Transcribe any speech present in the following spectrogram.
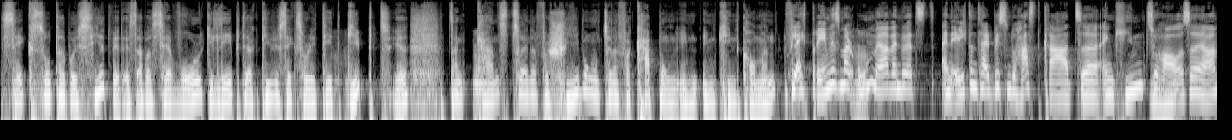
Sex so tabuisiert wird, es aber sehr wohl gelebte aktive Sexualität gibt, ja, dann kann es zu einer Verschiebung und zu einer Verkappung in, im Kind kommen. Vielleicht drehen wir es mal um, ja, wenn du jetzt ein Elternteil bist und du hast gerade äh, ein Kind zu Hause, ja,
